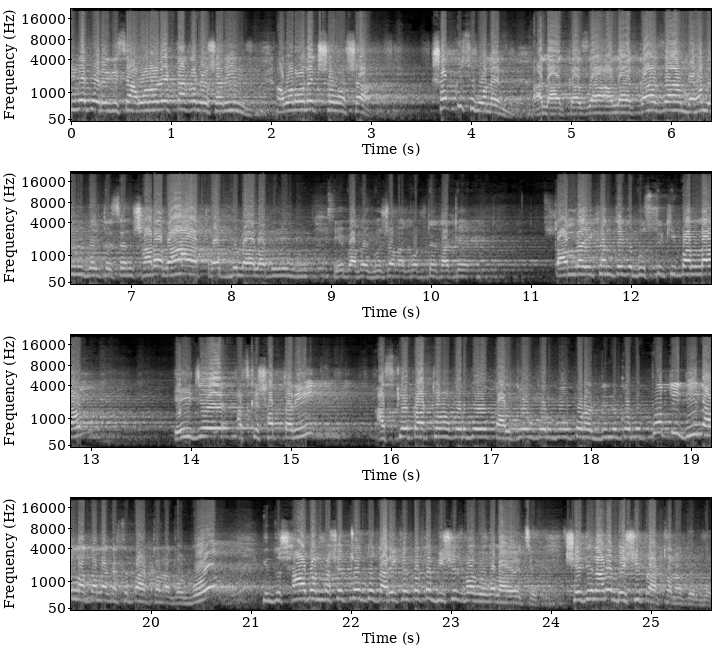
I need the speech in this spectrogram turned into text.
ঋণে পড়ে গেছি, আমার অনেক টাকা পয়সা ঋণ, আমার অনেক সমস্যা। সবকিছু বলেন, আলা কাজা আলা কাজা। মহানবী বলতেছেন, সারা রাত রব্বুল আলমিন এভাবে ঘোষণা করতে থাকে। তো আমরা এখান থেকে বুঝতে কি পারলাম? এই যে আজকে সাত তারিখ আজকেও প্রার্থনা করব, কালকেও করব, পরের দিনে করব, প্রতিদিন আল্লাহ তালার কাছে প্রার্থনা করব। কিন্তু শাহবান মাসের চোদ্দ তারিখের কথা বিশেষভাবে বলা হয়েছে, সেদিন আরও বেশি প্রার্থনা করব।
